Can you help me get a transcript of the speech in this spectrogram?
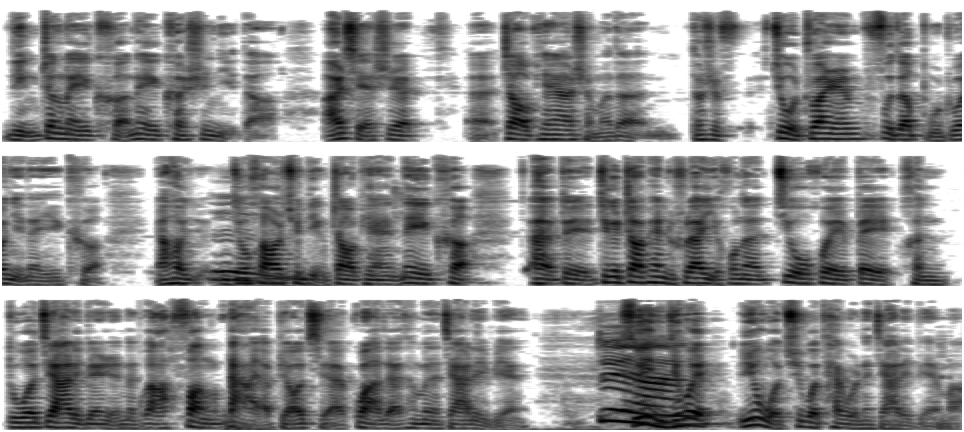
领证那一刻，那一刻是你的，而且是呃照片啊什么的都是就专人负责捕捉你那一刻，然后你就好好去领照片。那一刻，哎，对，这个照片领出来以后呢，就会被很多家里边人呢把它放大呀，裱起来挂在他们的家里边。对，所以你就会，因为我去过泰国人的家里边嘛，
